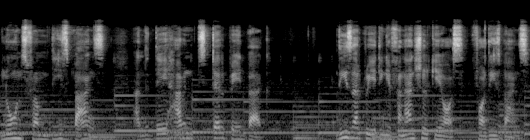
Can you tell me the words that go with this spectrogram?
loans from these banks and they haven't still paid back. These are creating a financial chaos for these banks.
